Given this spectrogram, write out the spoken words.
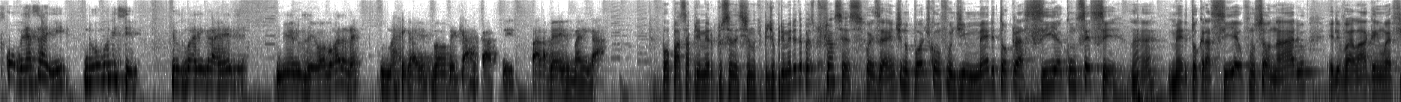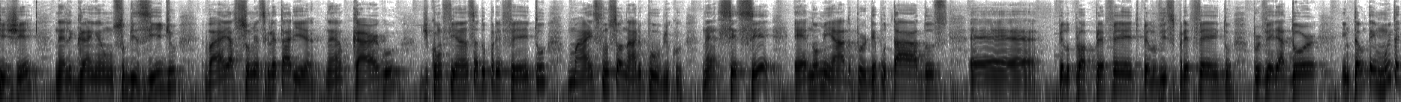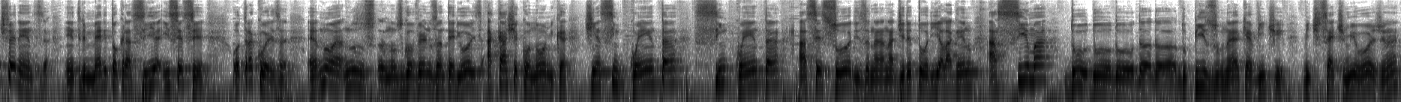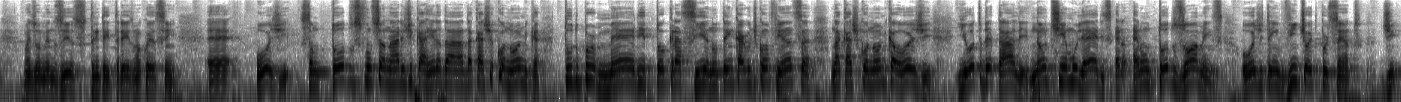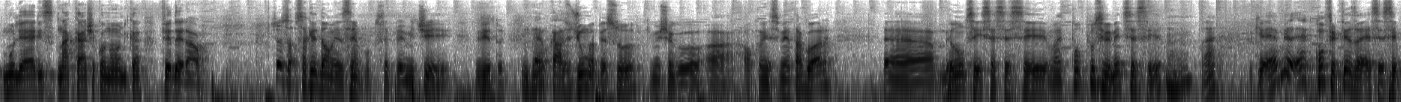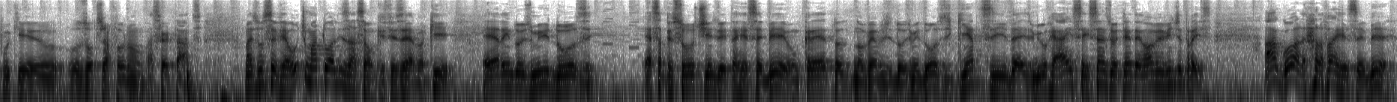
começa aí no município. E os maringaenses, menos eu agora, né? Os maringaenses vão ter que arcar com isso. Parabéns, Maringá. Vou passar primeiro para o Celestino que pediu primeiro e depois para o francês. Pois é, a gente não pode confundir meritocracia com CC, né? Meritocracia é o funcionário, ele vai lá, ganha um FG, né? ele ganha um subsídio, vai e assume a secretaria, né? O cargo de confiança do prefeito mais funcionário público, né? CC é nomeado por deputados, é, pelo próprio prefeito, pelo vice-prefeito, por vereador. Então tem muita diferença entre meritocracia e CC. Outra coisa, é, no, nos, nos, governos anteriores, a Caixa Econômica tinha 50, 50 assessores na, na diretoria lá ganhando acima do, do, do, do, do piso, né? que é 20, 27 mil hoje, né? mais ou menos isso, 33, uma coisa assim. É, Hoje são todos funcionários de carreira da, da Caixa Econômica, tudo por meritocracia, não tem cargo de confiança na Caixa Econômica hoje. E outro detalhe: não tinha mulheres, eram, eram todos homens. Hoje tem 28% de mulheres na Caixa Econômica Federal. Deixa eu só, só queria dar um exemplo, se você permitir, Vitor. Uhum. É o caso de uma pessoa que me chegou a, ao conhecimento agora é, eu não sei se é CC, mas possivelmente CC, uhum. né? Porque é, é, com certeza é CC, porque os outros já foram acertados. Mas você vê, a última atualização que fizeram aqui era em 2012. Essa pessoa tinha direito a receber um crédito em novembro de 2012 de 510 mil reais, 689,23. Agora ela vai receber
